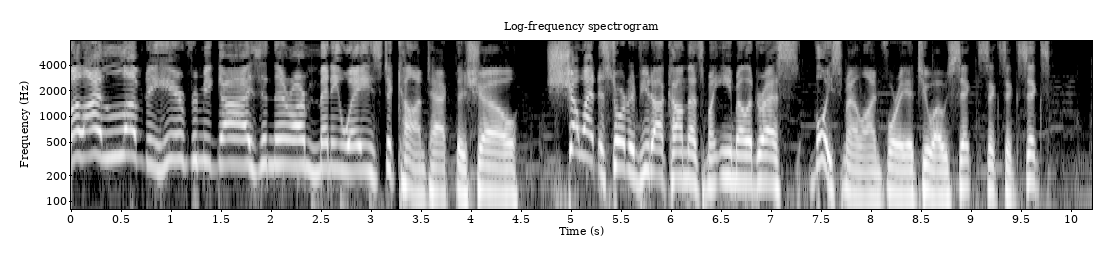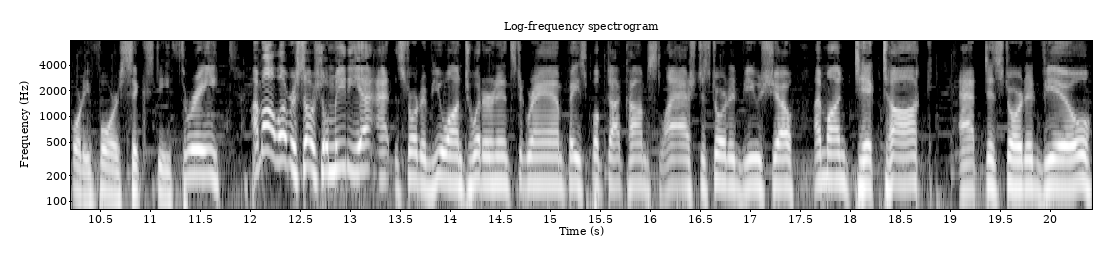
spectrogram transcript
Well, I love to hear from you guys, and there are many ways to contact the show. Show at distortedview.com. That's my email address. Voicemail line for you 206 666 4463. I'm all over social media at Distorted View on Twitter and Instagram, Facebook.com slash Distorted View Show. I'm on TikTok at Distorted View.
